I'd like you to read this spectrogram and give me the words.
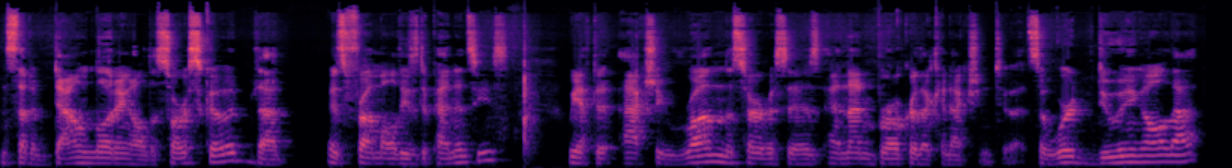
Instead of downloading all the source code that is from all these dependencies, we have to actually run the services and then broker the connection to it. So we're doing all that.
